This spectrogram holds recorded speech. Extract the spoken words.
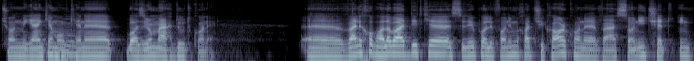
چون میگن که ممکنه بازی رو محدود کنه. ولی خب حالا باید دید که استودیو پلیفونی می‌خواد چیکار کنه و سونی چه این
